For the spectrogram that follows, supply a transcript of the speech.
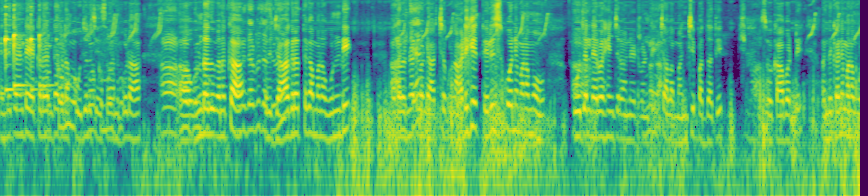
ఎందుకంటే ఎక్కడంటే అక్కడ పూజలు చేసేదానికి కూడా ఉండదు కనుక అది జాగ్రత్తగా మనం ఉండి అక్కడ ఉన్నటువంటి అర్చకులను అడిగి తెలుసుకొని మనము పూజలు నిర్వహించడం అనేటువంటి చాలా మంచి పద్ధతి. సో కాబట్టి అందుకని మనము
